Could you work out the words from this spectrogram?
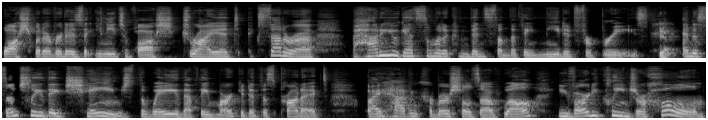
wash whatever it is that you need to wash, dry it, etc. How do you get someone to convince them that they needed Febreze? Yeah. And essentially they changed the way that they marketed this product by having commercials of, well, you've already cleaned your home.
